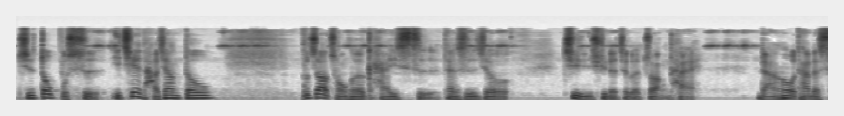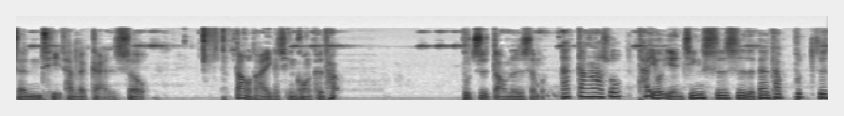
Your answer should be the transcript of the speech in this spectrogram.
其实都不是，一切好像都不知道从何开始，但是就进去了这个状态，然后他的身体、他的感受到达一个情况，可是他不知道那是什么。那当他说他有眼睛湿湿的，但是他不知。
